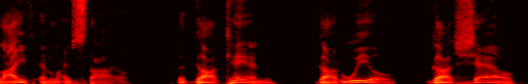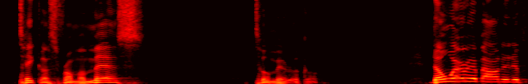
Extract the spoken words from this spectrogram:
life and lifestyle. That God can, God will, God shall take us from a mess to a miracle. Don't worry about it if,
